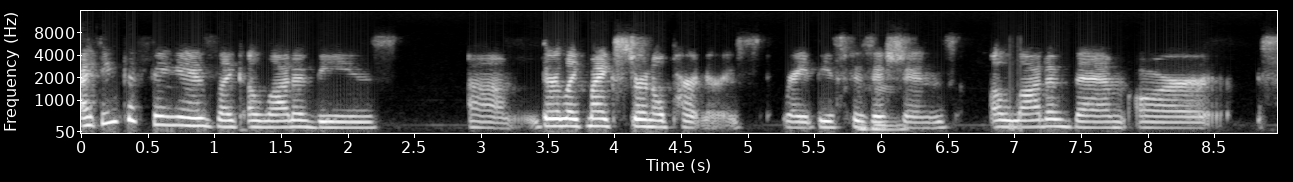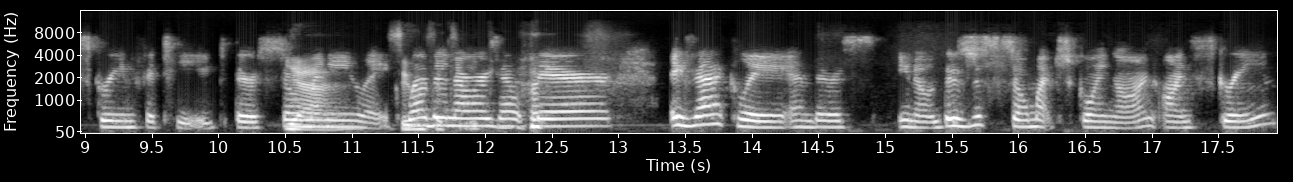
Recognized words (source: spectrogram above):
i think the thing is like a lot of these um, they're like my external partners right these mm-hmm. physicians mm-hmm. a lot of them are screen fatigued there's so yeah, many like webinars out there exactly and there's you know there's just so much going on on screen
